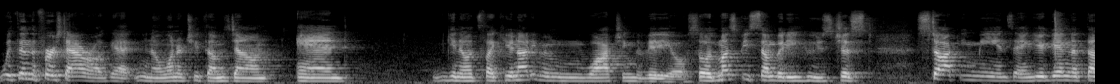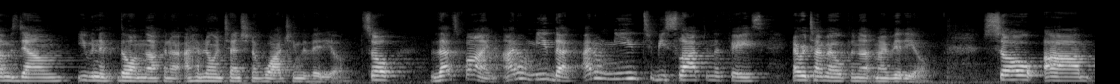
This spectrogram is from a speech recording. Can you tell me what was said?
Within the first hour, I'll get, you know, one or two thumbs down, and you know, it's like you're not even watching the video. So it must be somebody who's just stalking me and saying, you're getting a thumbs down, even if, though I'm not gonna, I have no intention of watching the video. So that's fine. I don't need that. I don't need to be slapped in the face every time I open up my video. So um,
